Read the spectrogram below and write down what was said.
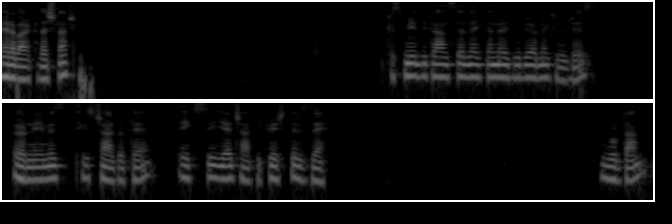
Merhaba arkadaşlar. Kısmi diferansiyel denklemlerle ilgili bir örnek çözeceğiz. Örneğimiz x çarpı p eksi y çarpı q eşittir z. Buradan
